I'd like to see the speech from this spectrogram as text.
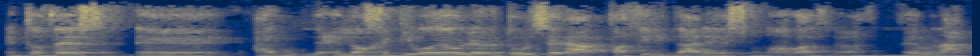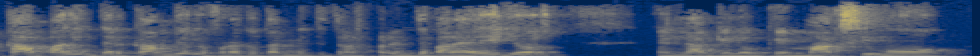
entonces, eh, el objetivo de Euler Tools era facilitar eso, ¿no? Hacer una capa de intercambio que fuera totalmente transparente para ellos, en la que lo que máximo,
